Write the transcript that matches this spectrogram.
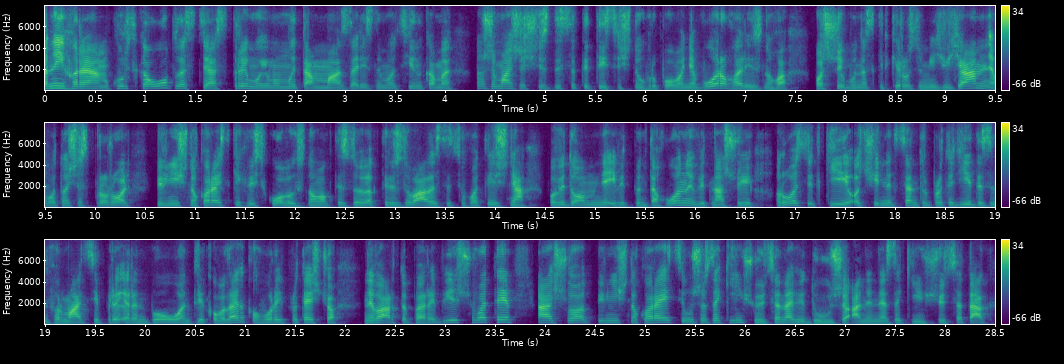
Пане Ігоре, Курська область стримуємо ми там за різними оцінками ну, вже майже 60 тисячне угруповання ворога різного пошибу, наскільки розумію я. Водночас про роль північно-корейських військових знову активізувалися цього тижня повідомлення і від Пентагону, і від нашої розвідки. Очільник центру протидії дезінформації при РНБО Андрій Коваленко говорить про те, що не варто перебільшувати. А що північнокорейці вже закінчуються навіть дуже, а не не закінчуються так.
